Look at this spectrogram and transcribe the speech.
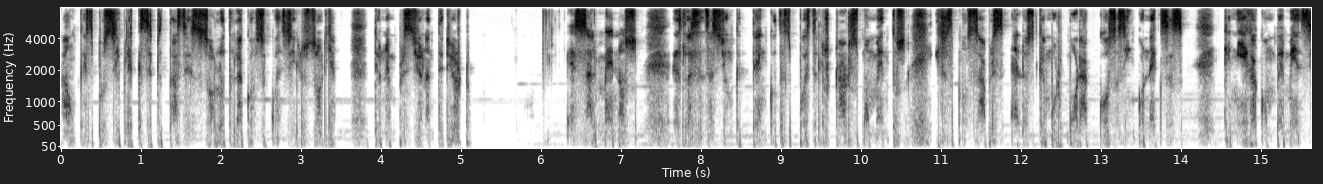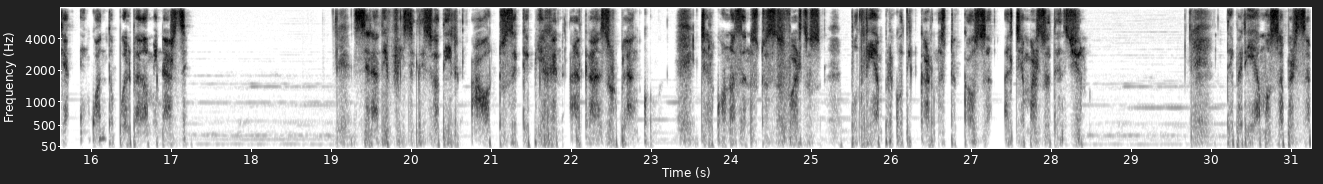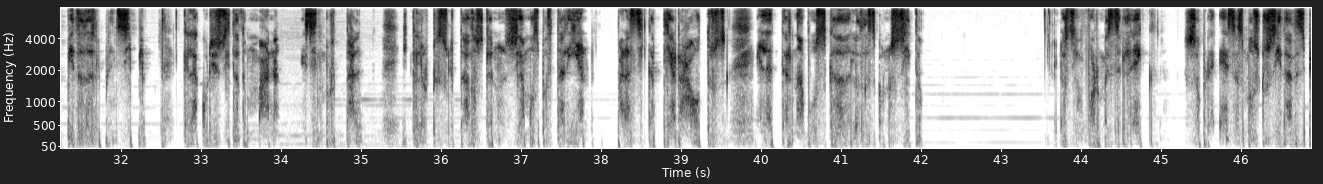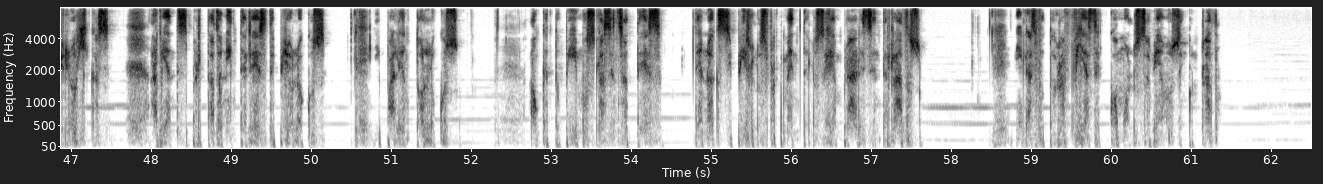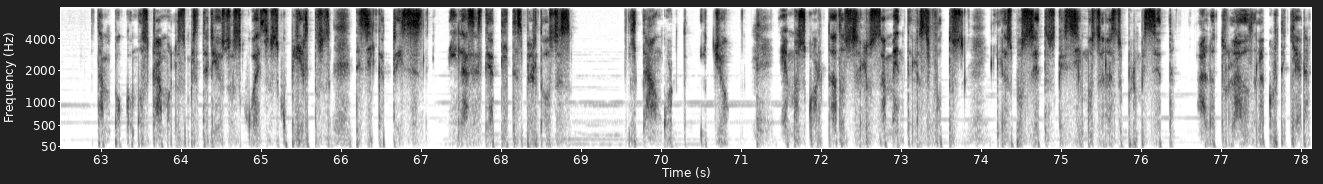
aunque es posible que se tratase solo de la consecuencia ilusoria de una impresión anterior. Es al menos, es la sensación que tengo después de los raros momentos irresponsables en los que murmura cosas inconexas que niega con vehemencia en cuanto vuelve a dominarse. Será difícil disuadir a otros de que viajen al gran sur blanco, y algunos de nuestros esfuerzos podrían perjudicar nuestra causa al llamar su atención. Deberíamos haber sabido desde el principio que la curiosidad humana es inmortal y que los resultados que anunciamos bastarían para cicatear a otros esas monstruosidades biológicas habían despertado el interés de biólogos y paleontólogos, aunque tuvimos la sensatez de no exhibir los fragmentos de los ejemplares enterrados ni las fotografías de cómo los habíamos encontrado. Tampoco mostramos los misteriosos huesos cubiertos de cicatrices ni las esteatitas verdosas. Y Downward y yo hemos guardado celosamente las fotos y los bocetos que hicimos en la supermeseta al otro lado de la cordillera,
